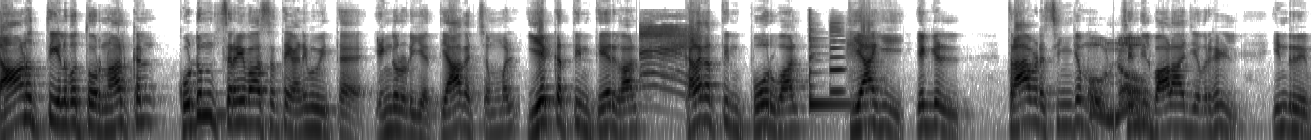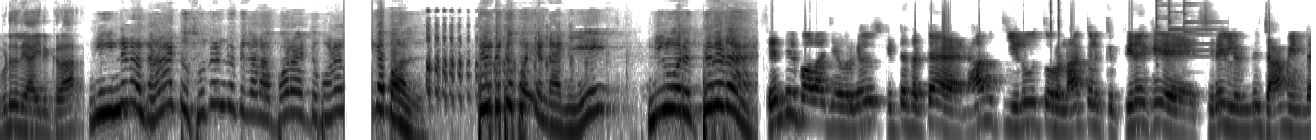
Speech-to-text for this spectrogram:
நானூத்தி எழுபத்தோரு நாட்கள் கொடும் சிறைவாசத்தை அனுபவித்த எங்களுடைய தியாகச் செம்மல் இயக்கத்தின் தேர்கால் கழகத்தின் போர்வால் தியாகி எங்கள் திராவிட சிங்கம் செந்தில் பாலாஜி அவர்கள் இன்று விடுதலை ஆயிருக்கிறார் நீ என்னடா நாட்டு சுதந்திரத்துக்காடா போராட்டு போன? பால் திருட்டு போயண்டா நீ. நீ ஒரு திருடன் செந்தில் பாலாஜி அவர்கள் கிட்டத்தட்ட நானூத்தி எழுவத்தோரு நாட்களுக்கு பிறகு சிறையிலிருந்து ஜாமீன்ல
